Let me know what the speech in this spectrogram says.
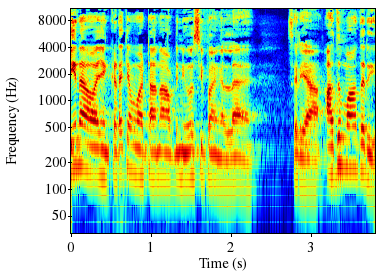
ஈனாவாயம் கிடைக்க மாட்டானா? அப்படின்னு யோசிப்பாங்கல்ல. சரியா? அது மாதிரி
